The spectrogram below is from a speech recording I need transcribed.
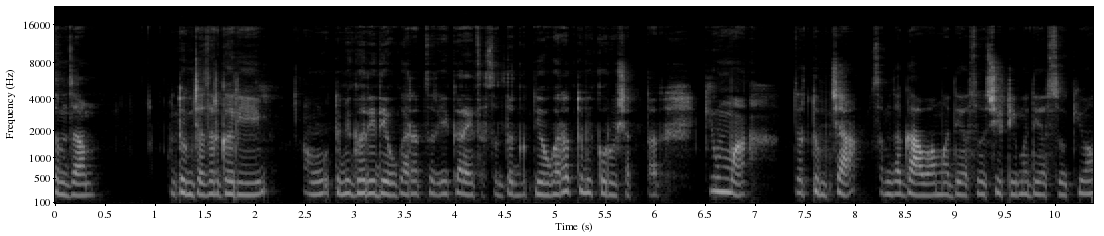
समजा तुमच्या जर घरी तुम्ही घरी देवघरात जर हे करायचं असेल तर देवघरात तुम्ही करू शकतात. किंवा जर तुमच्या समजा गावामध्ये असो सिटीमध्ये असो किंवा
